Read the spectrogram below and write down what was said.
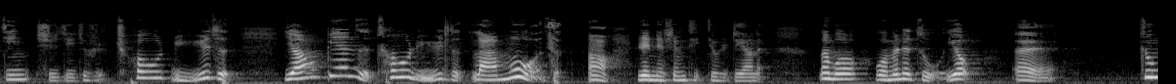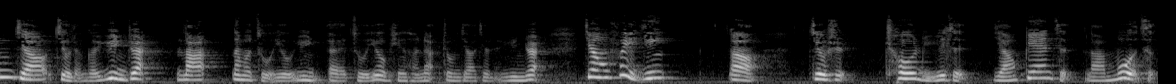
经实际就是抽驴子，扬鞭子，抽驴子，拉磨子啊，人的身体就是这样的。那么我们的左右，哎，中焦就能够运转，拉，那么左右运，呃，左右平衡了，中焦就能运转。将肺经啊，就是抽驴子、扬鞭子、拉磨子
